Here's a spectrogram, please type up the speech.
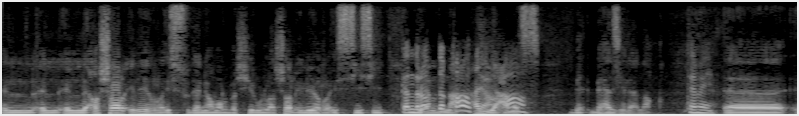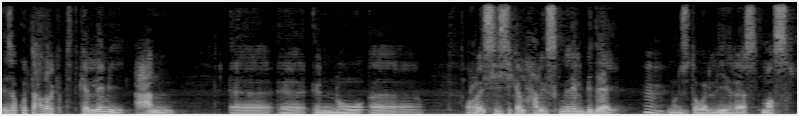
ال- اللي أشار إليه الرئيس السوداني عمر بشير واللي أشار إليه الرئيس السيسي كان رد قاطع، أي آه. عبث بهذه العلاقة تمام آه إذا كنت حضرتك بتتكلمي عن آه آه إنه آه الرئيس السيسي كان حريص من البداية مم. منذ توليه رئاسة مصر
